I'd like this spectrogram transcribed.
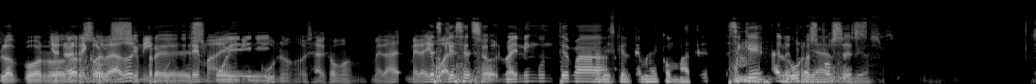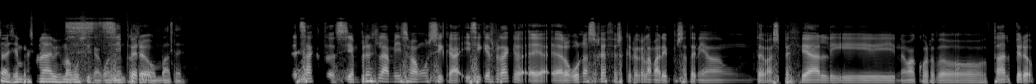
Bloodborne Yo o no he Dark Souls recordado siempre ningún es tema, muy... ¿eh? ninguno. O sea, como me da, me da Es igual. que es eso, no hay ningún tema... es que el tema de combate Sí que algunas cosas... O sea, siempre suena la misma música cuando Sí, entras pero- en combate. Exacto, siempre es la misma música. Y sí que es verdad que eh, algunos jefes, creo que la mariposa tenía un tema especial y no me acuerdo tal, pero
